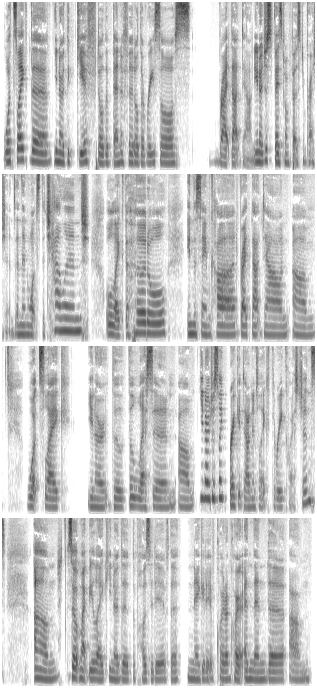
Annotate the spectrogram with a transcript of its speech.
what's like the, you know, the gift or the benefit or the resource write that down, you know, just based on first impressions. And then what's the challenge or like the hurdle in the same card, write that down. Um, what's like you know the the lesson um you know just like break it down into like three questions um so it might be like you know the the positive the negative quote unquote and then the um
